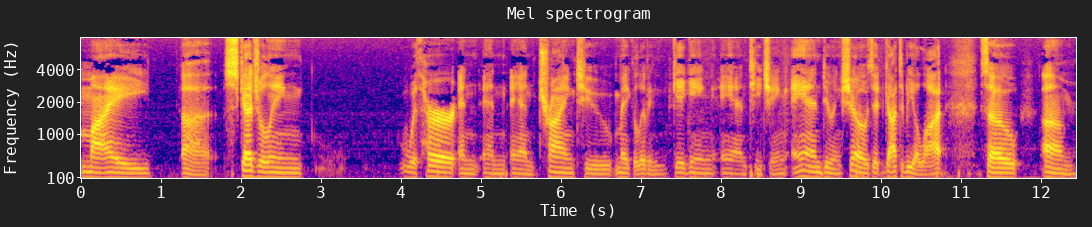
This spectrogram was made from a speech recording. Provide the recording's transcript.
my uh, scheduling with her and, and and trying to make a living gigging and teaching and doing shows it got to be a lot so um,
